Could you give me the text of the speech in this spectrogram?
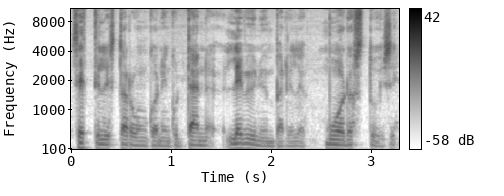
settilistarunko niin kuin tämän levyn ympärille muodostuisi.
